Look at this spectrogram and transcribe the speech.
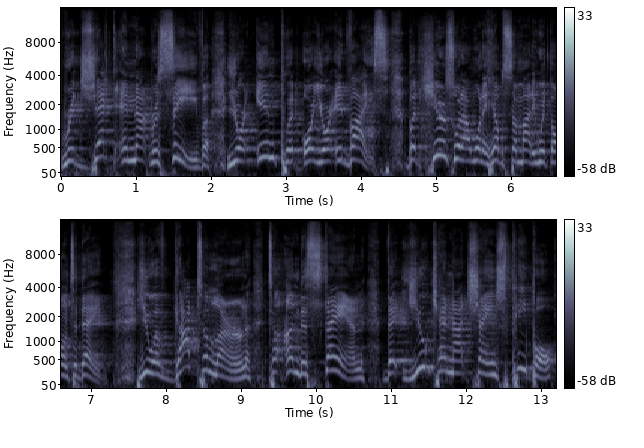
reject and not receive your input or your advice. But here's what I want to help somebody with on today. You have got to learn to understand that you cannot change people,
